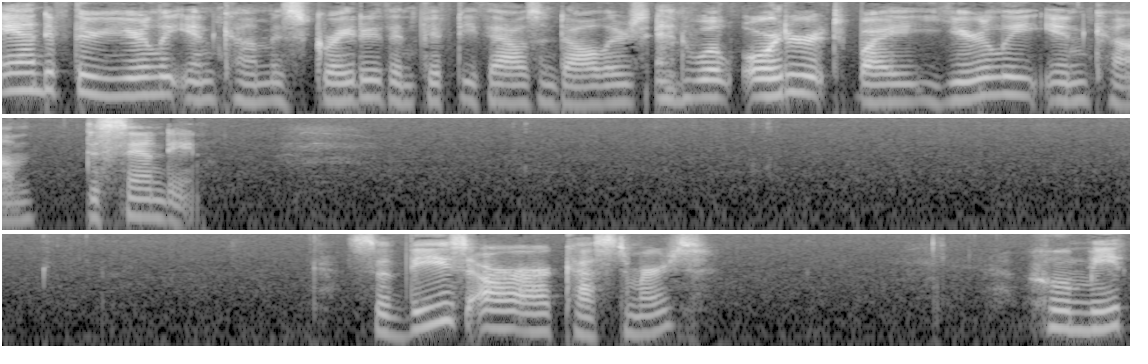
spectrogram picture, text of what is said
and if their yearly income is greater than $50,000 and we'll order it by yearly income descending. So these are our customers who meet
